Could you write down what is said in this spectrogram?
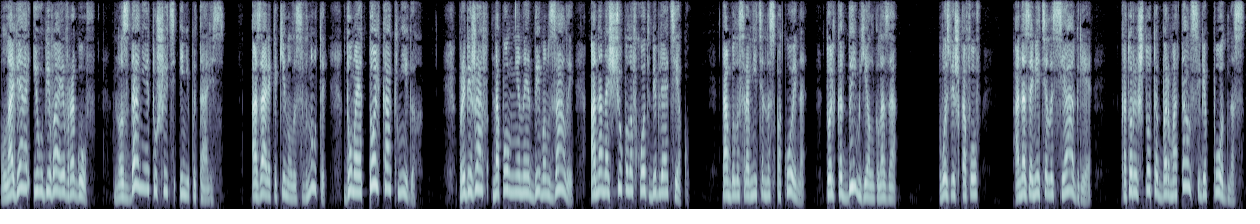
ловя и убивая врагов, но здание тушить и не пытались. Азарика кинулась внутрь, думая только о книгах. Пробежав наполненные дымом залы, она нащупала вход в библиотеку. Там было сравнительно спокойно, только дым ел глаза. Возле шкафов она заметила Сиагрия, который что-то бормотал себе под нос,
